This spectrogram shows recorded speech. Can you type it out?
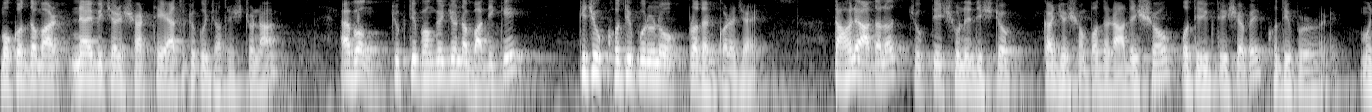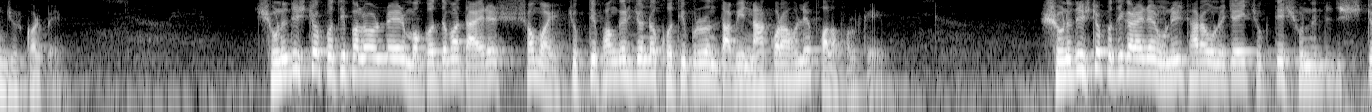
মোকদ্দমার ন্যায় বিচারের স্বার্থে এতটুকু যথেষ্ট না এবং চুক্তিভঙ্গের জন্য বাদীকে কিছু ক্ষতিপূরণও প্রদান করা যায়। তাহলে আদালত চুক্তির সুনির্দিষ্ট কার্য সম্পাদনের আদেশ অতিরিক্ত হিসাবে ক্ষতিপূরণের মঞ্জুর করবে। সুনির্দিষ্ট প্রতিপালনের মোকদ্দমা দায়েরের সময় চুক্তিভঙ্গের জন্য ক্ষতিপূরণ দাবি না করা হলে ফলাফলকে। সুনির্দিষ্ট প্রতিকার আইনের উনিশ ধারা অনুযায়ী চুক্তির সুনির্দিষ্ট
